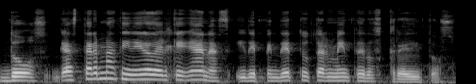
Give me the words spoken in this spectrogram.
2. Gastar más dinero del que ganas y depender totalmente de los créditos.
